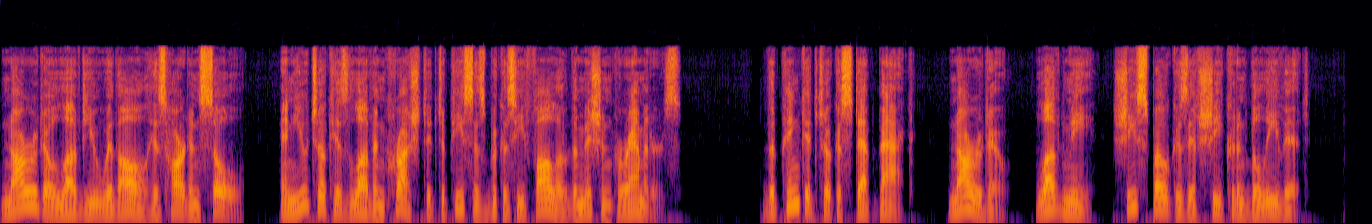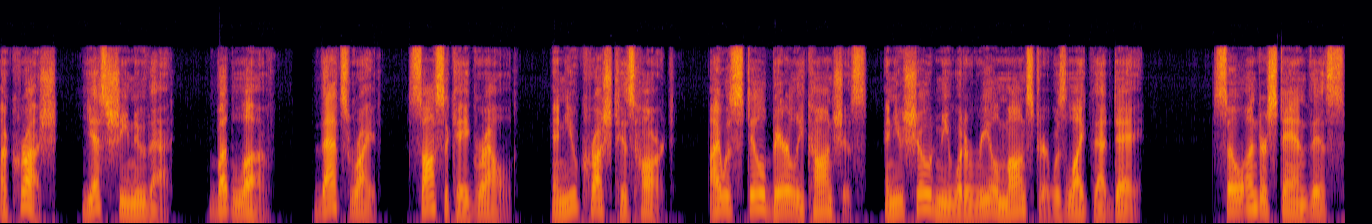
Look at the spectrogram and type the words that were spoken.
Naruto loved you with all his heart and soul, and you took his love and crushed it to pieces because he followed the mission parameters. The Pinkett took a step back. Naruto, loved me, she spoke as if she couldn't believe it. A crush, yes she knew that. But love. That's right, Sasuke growled. And you crushed his heart. I was still barely conscious, and you showed me what a real monster was like that day. So understand this,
